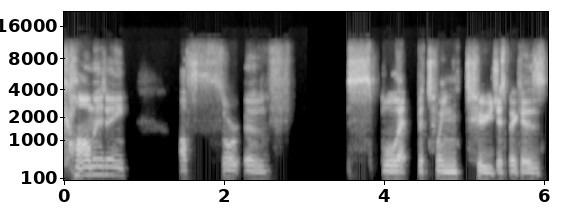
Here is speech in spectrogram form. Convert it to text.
comedy. I'll sort of split between two just because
